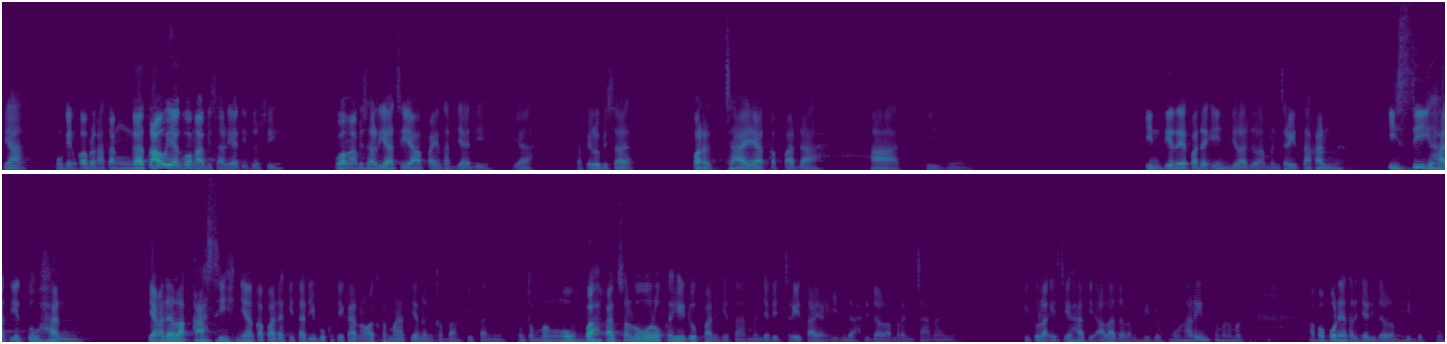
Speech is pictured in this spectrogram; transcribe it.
Ya, mungkin kau berkata, nggak tahu ya, gue nggak bisa lihat itu sih. Gue nggak bisa lihat sih apa yang terjadi. Ya, tapi lu bisa percaya kepada hatinya. Inti daripada Injil adalah menceritakan isi hati Tuhan yang adalah kasihnya kepada kita dibuktikan lewat kematian dan kebangkitannya. Untuk mengubahkan seluruh kehidupan kita menjadi cerita yang indah di dalam rencananya. Itulah isi hati Allah dalam hidupmu. Hari ini teman-teman, apa pun yang terjadi dalam hidupmu.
